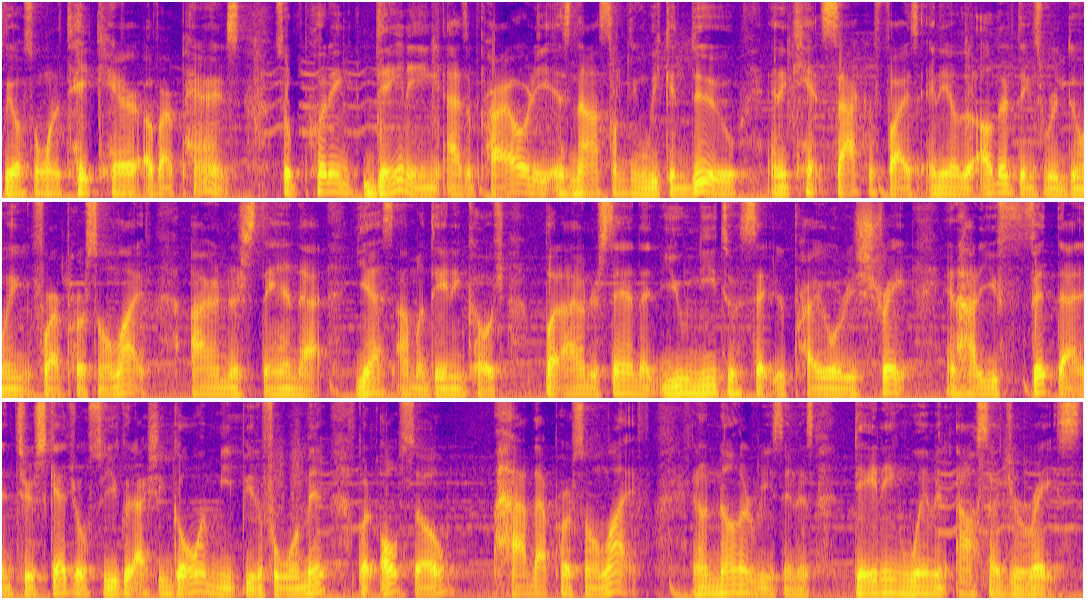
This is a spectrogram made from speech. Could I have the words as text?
We also want to take care of our parents. So putting dating as a priority is not something we can do and it can't sacrifice any of the other things we're doing for our personal life. I understand that. Yes, I'm a dating coach, but I understand that you need to set your priorities straight. And how do you fit that into your schedule so you could actually go and meet beautiful women, but also have that personal life. And another reason is dating women outside your race.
